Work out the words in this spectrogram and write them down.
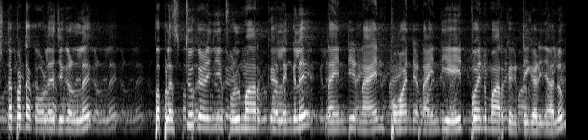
ഇഷ്ടപ്പെട്ട കോളേജുകളിൽ ഇപ്പൊ പ്ലസ് ടു കഴിഞ്ഞ് ഫുൾ മാർക്ക് അല്ലെങ്കിൽ ninety nine point ninety eight point mark കിട്ടി കഴിഞ്ഞാലും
